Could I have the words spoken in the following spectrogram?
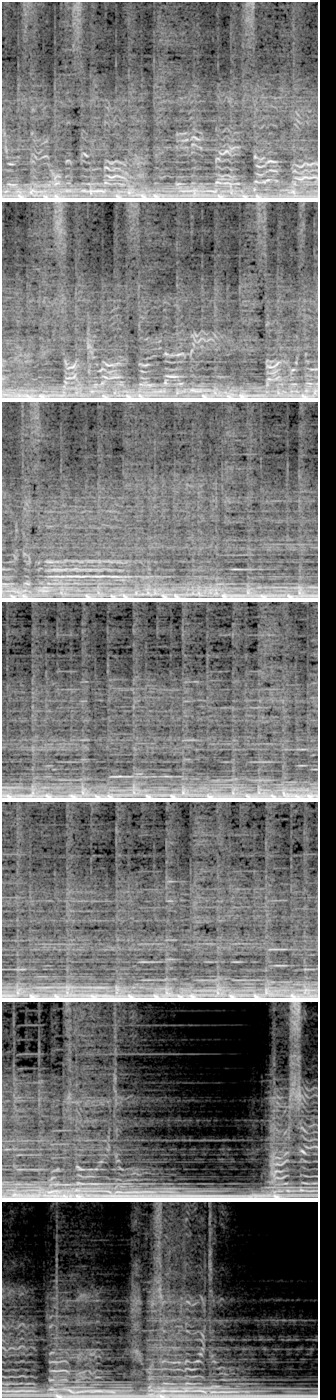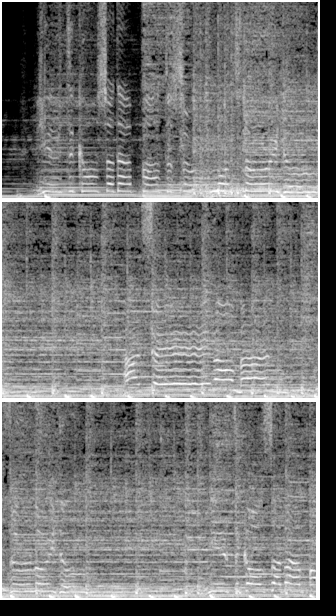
gözlü odasında Elinde şarapla Şarkılar söylerdi Sarhoş olurcasına. Mutluydu Her şeye Eksik olsa da paltosu mutluydu. Her şeye rağmen huzurluydu Bir olsa da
